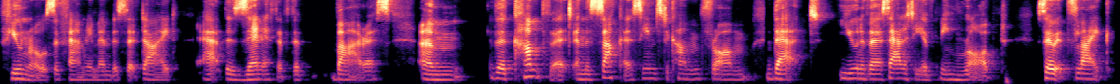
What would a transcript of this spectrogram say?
funerals of family members that died at the zenith of the virus. Um, the comfort and the succor seems to come from that universality of being robbed. So it's like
